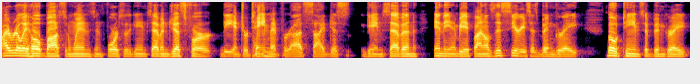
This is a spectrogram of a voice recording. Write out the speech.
I really hope Boston wins and forces game seven just for the entertainment for us. I just game seven in the NBA finals. This series has been great. Both teams have been great.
